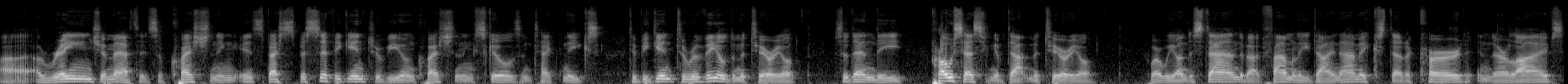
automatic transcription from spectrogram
uh, a range of methods of questioning, in spe- specific interview and questioning skills and techniques to begin to reveal the material. So then the processing of that material, where we understand about family dynamics that occurred in their lives,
